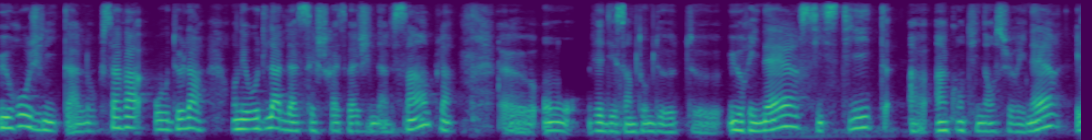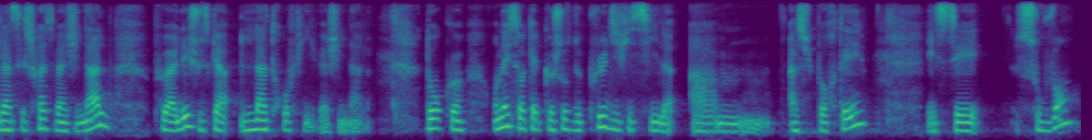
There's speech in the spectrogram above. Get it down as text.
urogénitale. Donc ça va au-delà. On est au-delà de la sécheresse vaginale simple. Euh, on, il y a des symptômes de, de urinaire, cystite, euh, incontinence urinaire, et la sécheresse vaginale peut aller jusqu'à l'atrophie vaginale. Donc euh, on est sur quelque chose de plus difficile à, à supporter, et c'est souvent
